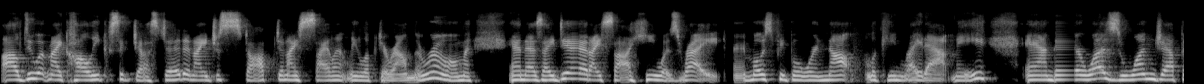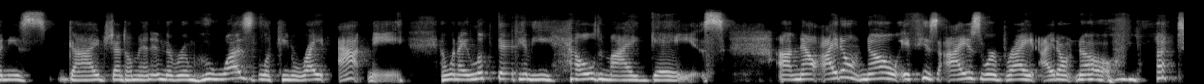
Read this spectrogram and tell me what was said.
I'll do what my colleague suggested. And I just stopped and I silently looked around the room. And as I did, I saw he was right. And most people were not looking right at me. And there was one Japanese guy, gentleman in the room who was looking right at me. And when I looked at him, he held my gaze. Um, now, I don't know if his eyes were bright. I don't know, but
